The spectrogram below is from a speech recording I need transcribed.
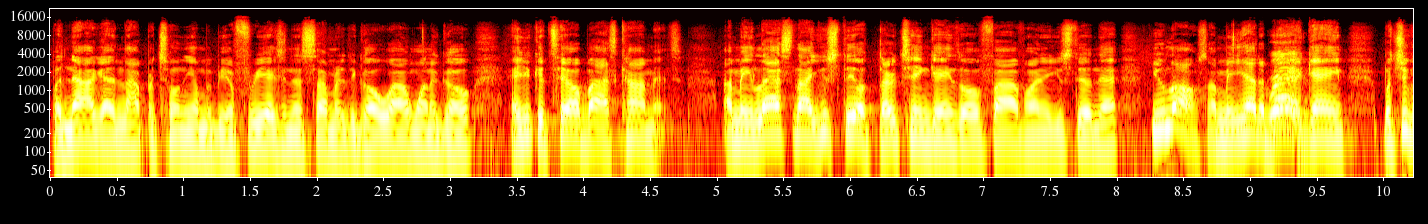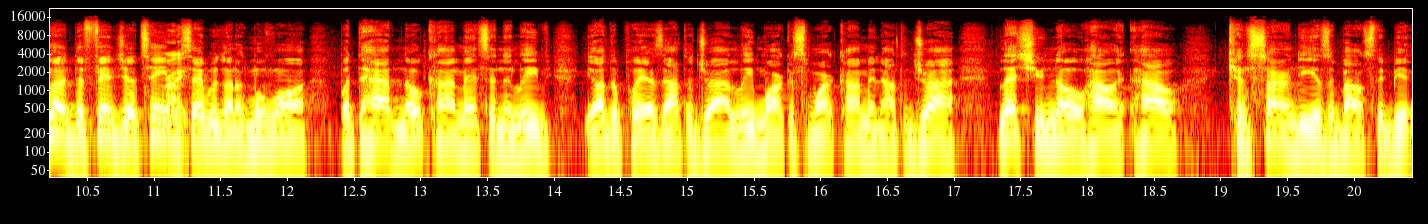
but now I got an opportunity. I'm gonna be a free agent this summer to go where I want to go, and you could tell by his comments. I mean, last night you still 13 games over 500. You still in there. You lost. I mean, you had a Right. bad game, but you're going to defend your team Right. and say we're going to move on. But to have no comments and to leave your other players out to dry, leave Marcus Smart comment out to dry, lets you know how how concerned he is about sleeping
